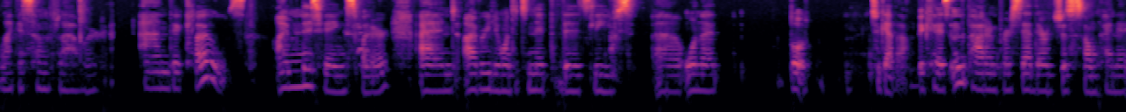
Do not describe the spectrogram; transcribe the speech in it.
like a sunflower. And they're clothes. I'm knitting sweater and I really wanted to knit the sleeves uh, when I but together because in the pattern per se there are just some kind of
